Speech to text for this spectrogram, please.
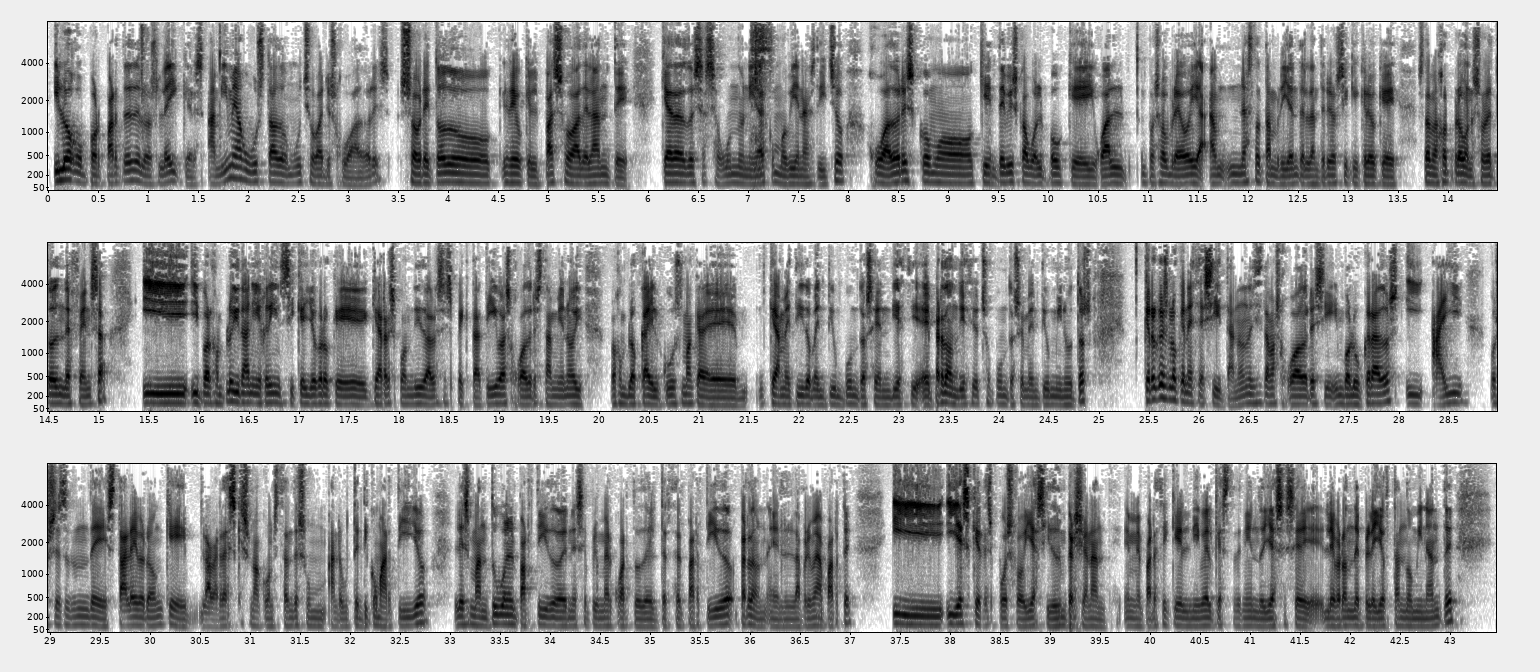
Y luego, por parte de los Lakers, a mí me han gustado mucho varios jugadores. Sobre todo, creo que el paso adelante que ha dado esa segunda unidad, como bien has dicho. Jugadores como Davis Cowell que igual, pues sobre hoy no ha estado tan brillante. El anterior sí que creo que está mejor, pero bueno, sobre todo en defensa. Y, por ejemplo, y Danny Green sí que yo creo que, ha respondido a las expectativas. Jugadores también hoy, por ejemplo, Kyle Kuzma, que, ha metido 21 puntos en 10, eh, perdón, 18 puntos en 21 minutos. Creo que es lo que necesita, ¿no? Necesita más jugadores involucrados y ahí, pues es donde está Lebron que la verdad es que es una constante, es un, auténtico martillo. Les mantuvo en el partido en ese primer cuarto del tercer partido, perdón, en la primera parte, y, es que después hoy ha sido impresionante. Eh, me parece que el nivel que está teniendo ya es ese Lebron de playoff tan dominante.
